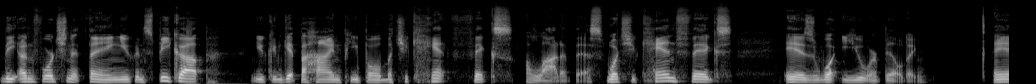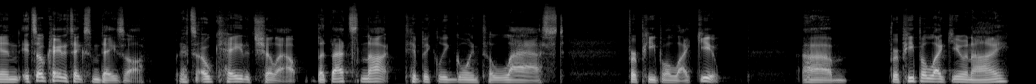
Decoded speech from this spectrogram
the unfortunate thing. You can speak up, you can get behind people, but you can't fix a lot of this. What you can fix is what you are building. And it's okay to take some days off. It's okay to chill out, but that's not typically going to last for people like you. Um, for people like you and I,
